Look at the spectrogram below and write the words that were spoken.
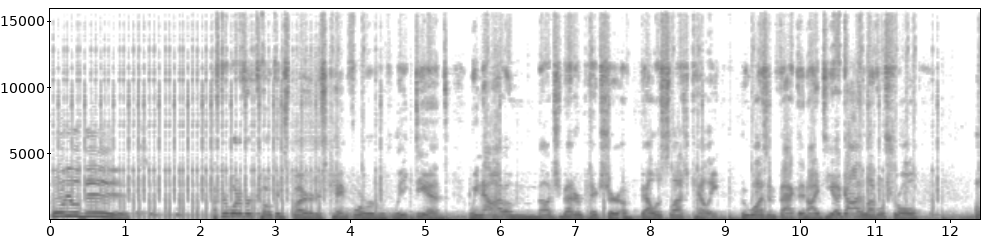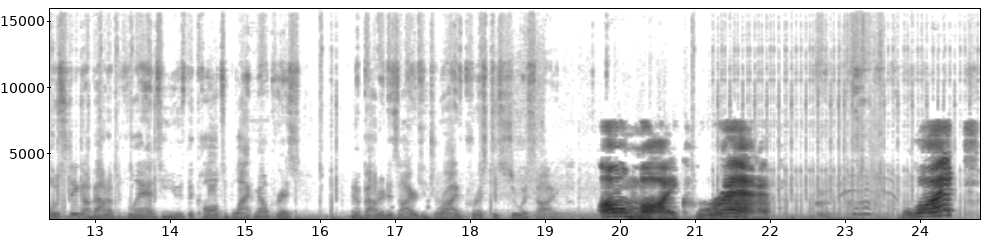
spoiled it! after one of her co-conspirators came forward with leaked DMs, we now have a much better picture of Bella slash Kelly, who was in fact an idea guy level troll, posting about a plan to use the call to blackmail Chris and about a desire to drive Chris to suicide. Oh my crap. What?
